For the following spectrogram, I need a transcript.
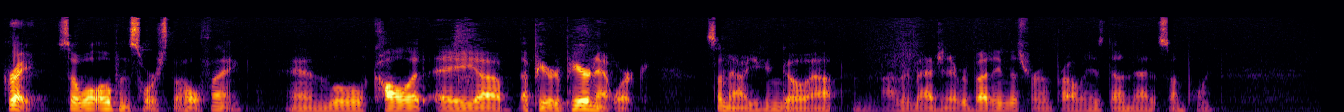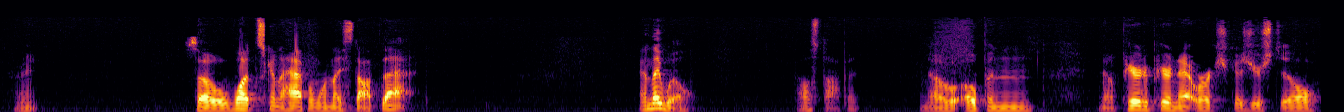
Great. So we'll open source the whole thing, and we'll call it a uh, a peer-to-peer network. So now you can go out, and I would imagine everybody in this room probably has done that at some point, right? So what's going to happen when they stop that? And they will. They'll stop it. No open, you know, peer-to-peer networks because you're still,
